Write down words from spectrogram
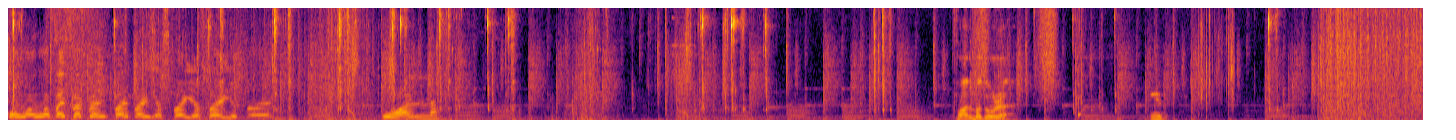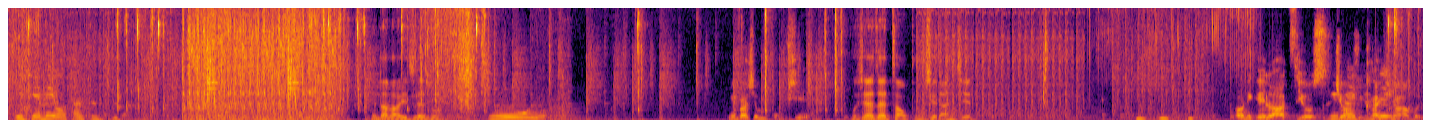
哇哇哇！拜拜拜拜拜！呀拜呀拜呀拜！完了，哇，那么多人，你，你前面有三四只的，先打倒一只再说。哦哟，你要不要先补血？我现在在找补血的按键。然后你可以拉自由视角去看一下他们。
